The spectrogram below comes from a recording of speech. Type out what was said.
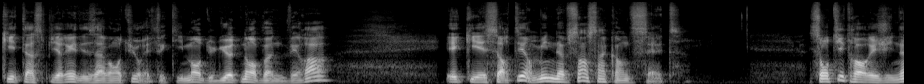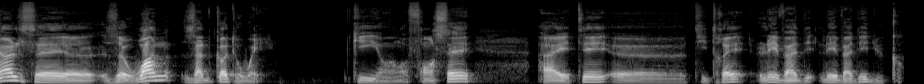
qui est inspiré des aventures, effectivement, du lieutenant Von Vera, et qui est sorti en 1957. Son titre original, c'est euh, The One That Got Away, qui en français a été euh, titré L'évadé du camp.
